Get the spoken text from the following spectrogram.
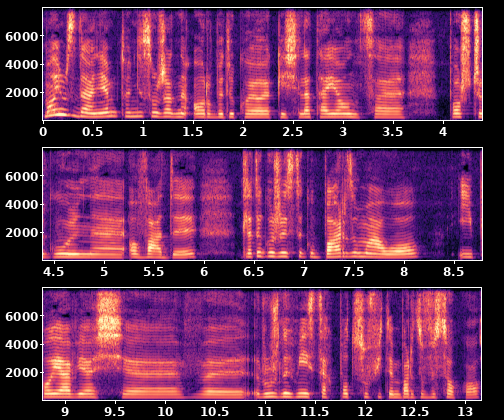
Moim zdaniem to nie są żadne orby, tylko jakieś latające, poszczególne owady, dlatego że jest tego bardzo mało i pojawia się w różnych miejscach pod sufitem bardzo wysoko,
